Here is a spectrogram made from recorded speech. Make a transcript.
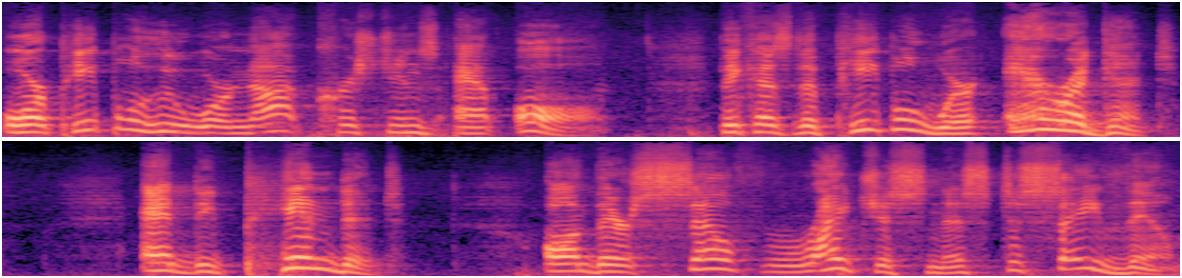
or people who were not Christians at all because the people were arrogant and dependent on their self righteousness to save them.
